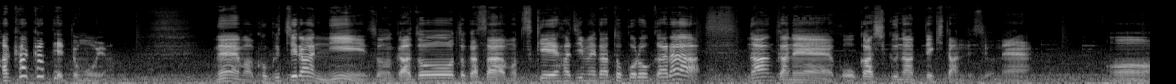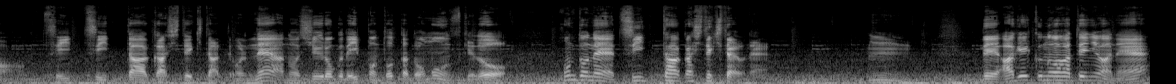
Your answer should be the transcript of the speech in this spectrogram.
バカかってって思うやん。ねえ、まあ告知欄にその画像とかさ、もう付け始めたところから、なんかね、こうおかしくなってきたんですよね。あツイツイッター化してきたって。俺ね、あの収録で1本撮ったと思うんすけど、ほんとね、ツイッター化してきたよね。うん。で、挙句の果てにはね、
